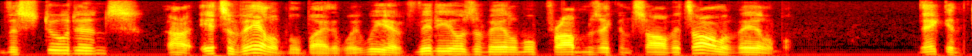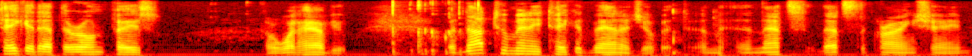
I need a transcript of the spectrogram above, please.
the students. Uh, it's available, by the way. We have videos available, problems they can solve. It's all available. They can take it at their own pace, or what have you. But not too many take advantage of it, and and that's that's the crying shame.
